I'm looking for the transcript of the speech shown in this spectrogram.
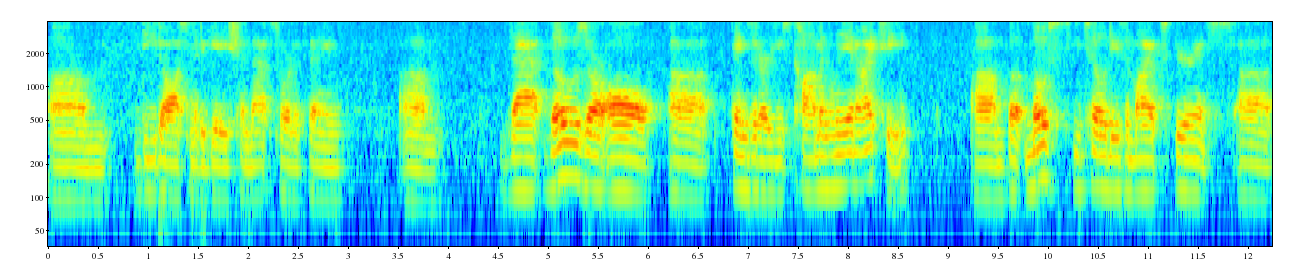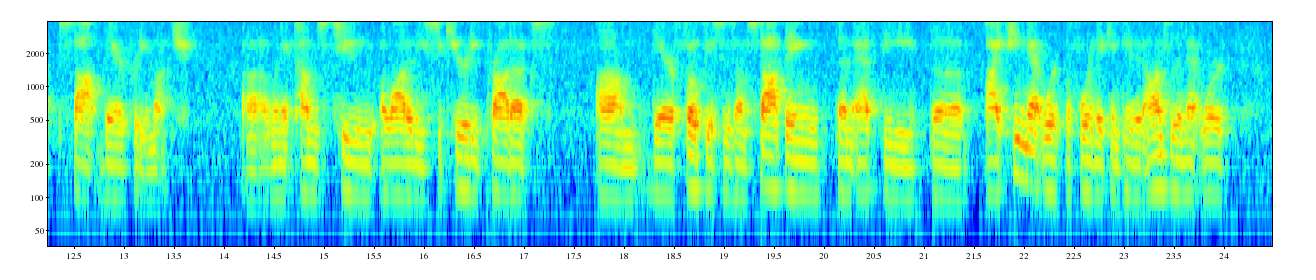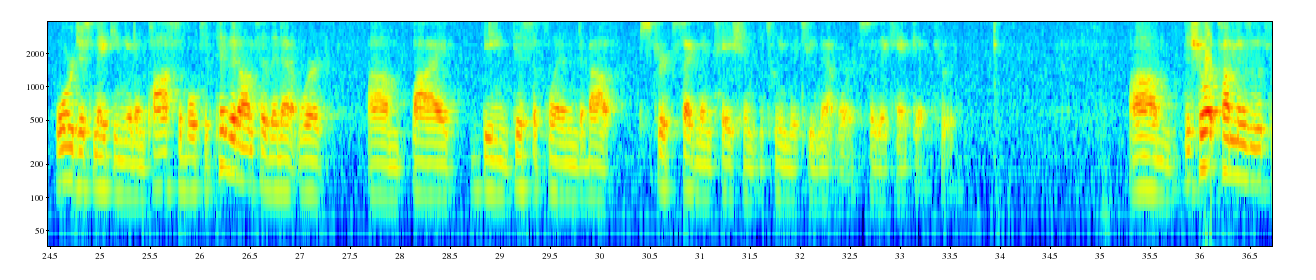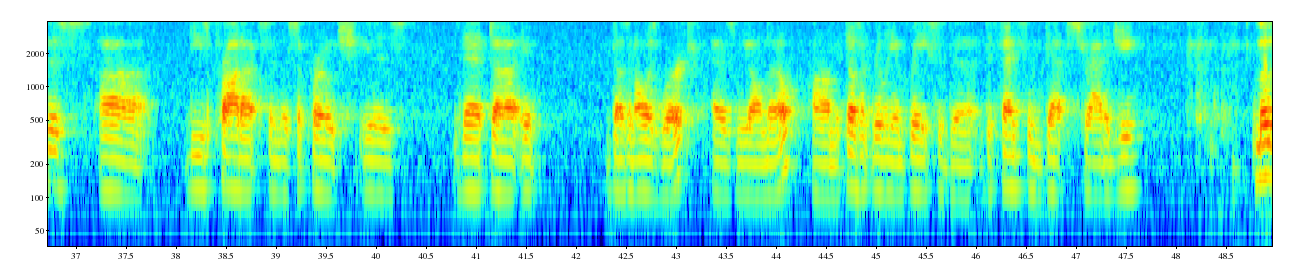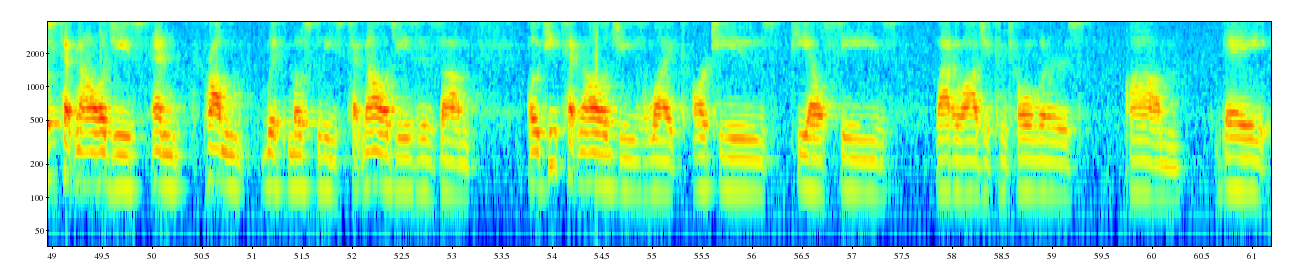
um, DDoS mitigation, that sort of thing. Um, that those are all uh, things that are used commonly in IT, um, but most utilities, in my experience, uh, stop there pretty much. Uh, when it comes to a lot of these security products, um, their focus is on stopping them at the, the IT network before they can pivot onto the network, or just making it impossible to pivot onto the network um, by being disciplined about strict segmentation between the two networks so they can't get through. Um, the shortcomings with this, uh, these products and this approach is that uh, it doesn't always work, as we all know. Um, it doesn't really embrace the defense in depth strategy. Most technologies, and problem with most of these technologies is um, OT technologies like RTUs, PLCs, ladder logic controllers, um, they,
